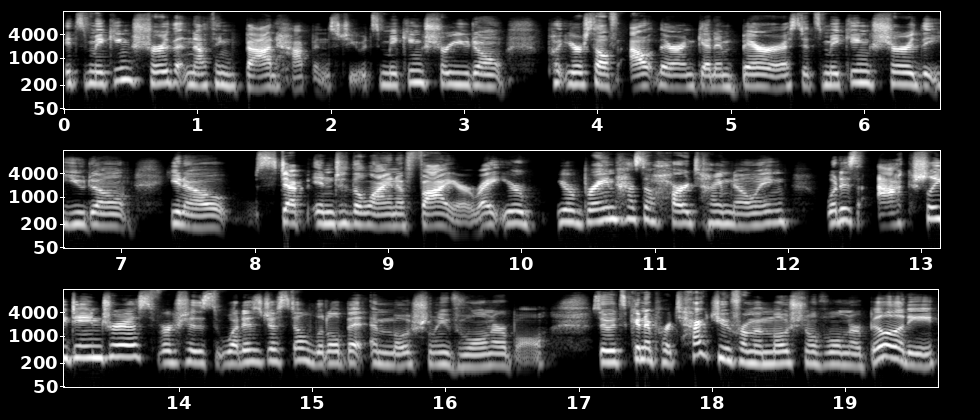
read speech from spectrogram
it's making sure that nothing bad happens to you. It's making sure you don't put yourself out there and get embarrassed. It's making sure that you don't, you know, step into the line of fire, right? Your your brain has a hard time knowing what is actually dangerous versus what is just a little bit emotionally vulnerable. So it's going to protect you from emotional vulnerability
